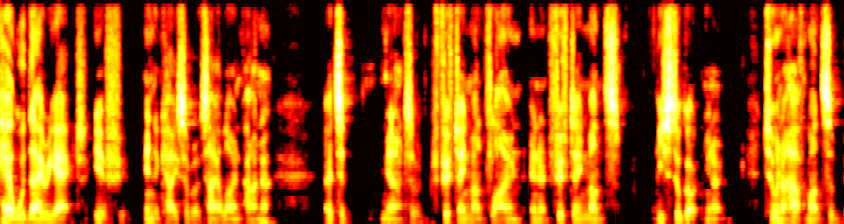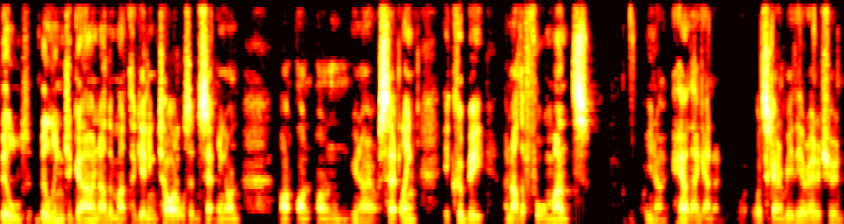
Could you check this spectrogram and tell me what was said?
how would they react if, in the case of, say, a loan partner, it's a you know it's a 15 month loan, and at 15 months you still got you know two and a half months of build building to go, another month of getting titles and settling on on, on, you know settling. It could be another four months. You know how are they going to? What's going to be their attitude?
